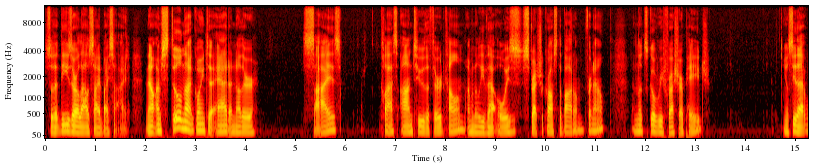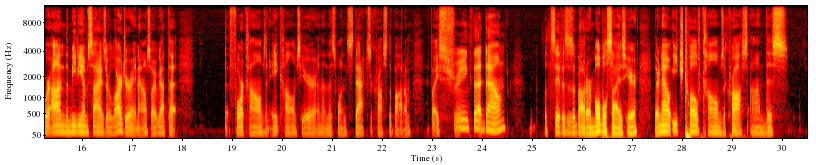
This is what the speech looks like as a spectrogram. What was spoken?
so that these are allowed side by side. Now I'm still not going to add another size class onto the third column. I'm going to leave that always stretch across the bottom for now. And let's go refresh our page. You'll see that we're on the medium size or larger right now. So I've got that, that four columns and eight columns here, and then this one stacks across the bottom. If I shrink that down, let's say this is about our mobile size here, they're now each 12 columns across on this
